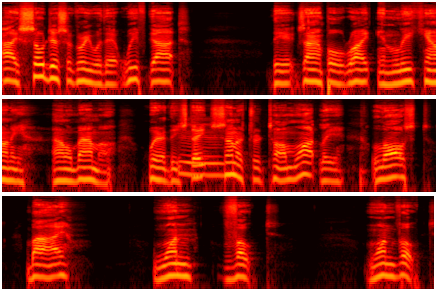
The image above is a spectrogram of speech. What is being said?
I so disagree with that. We've got the example right in Lee County, Alabama, where the state senator Tom Whatley lost by one vote. One vote.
